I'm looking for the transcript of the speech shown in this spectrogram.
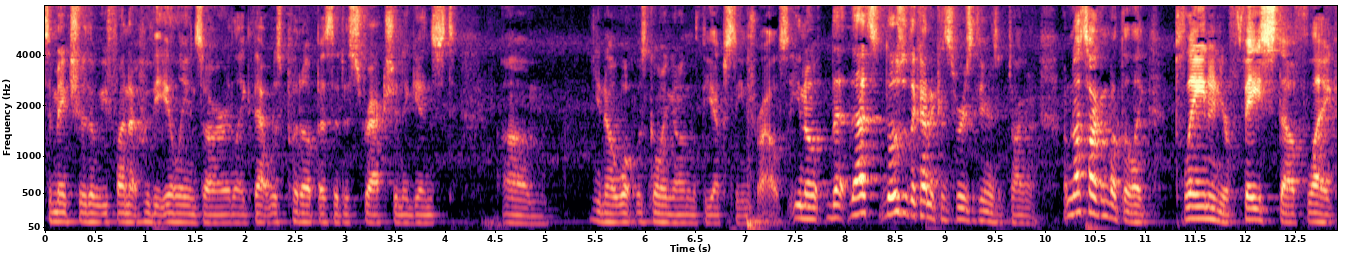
to make sure that we find out who the aliens are. Like that was put up as a distraction against. Um, you know what was going on with the Epstein trials. You know that that's those are the kind of conspiracy theories I'm talking about. I'm not talking about the like plain in your face stuff like,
